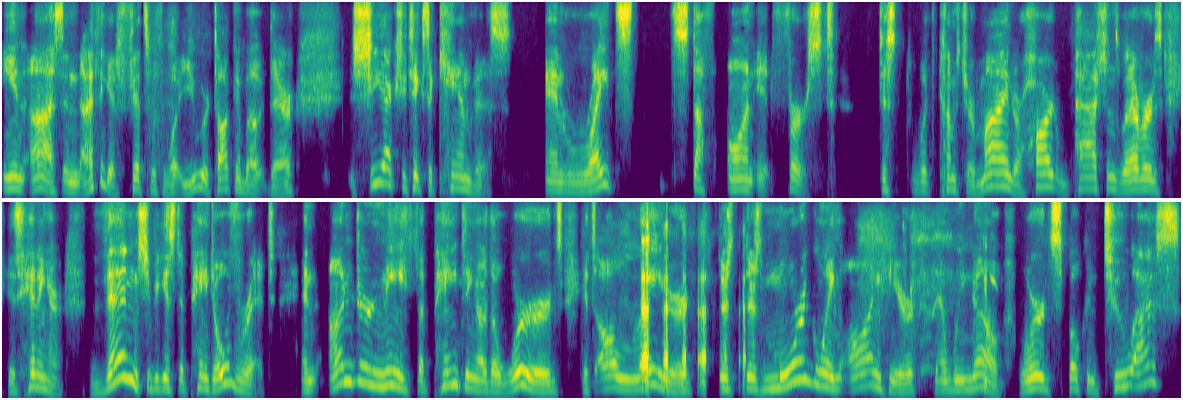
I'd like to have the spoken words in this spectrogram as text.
in us. And I think it fits with what you were talking about there. She actually takes a canvas and writes stuff on it first just what comes to her mind or heart passions whatever is, is hitting her then she begins to paint over it and underneath the painting are the words it's all layered there's there's more going on here than we know words spoken to us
